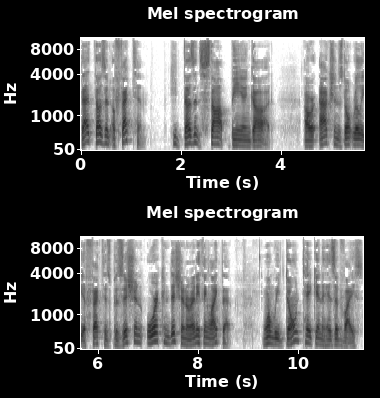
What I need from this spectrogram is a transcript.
that doesn't affect him. He doesn't stop being God. Our actions don't really affect his position or condition or anything like that. When we don't take in his advice,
